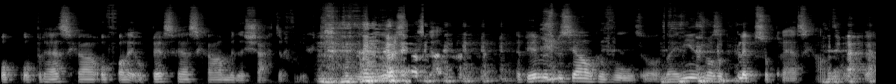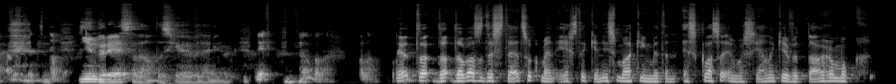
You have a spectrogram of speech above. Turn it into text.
op, op reis gaat, of allee, op persreis gaat met een chartervlucht. heb je een speciaal gevoel, zo. Dat je niet eens zoals het plebs op reis gaat. Ja, niet in de reis aan te schuiven, eigenlijk. Nee, ja, voilà. voilà, Ja, dat, dat, dat, was destijds ook mijn eerste kennismaking met een S-klasse en waarschijnlijk heeft het daarom ook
